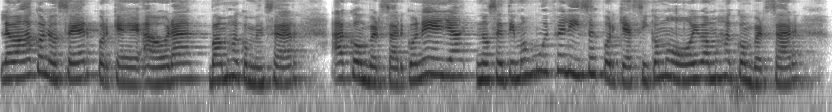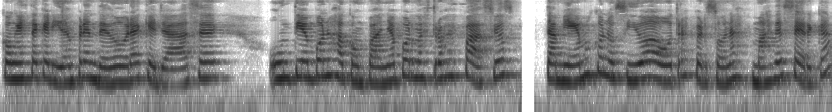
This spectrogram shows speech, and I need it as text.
La van a conocer porque ahora vamos a comenzar a conversar con ella. Nos sentimos muy felices porque así como hoy vamos a conversar con esta querida emprendedora que ya hace un tiempo nos acompaña por nuestros espacios, también hemos conocido a otras personas más de cerca,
